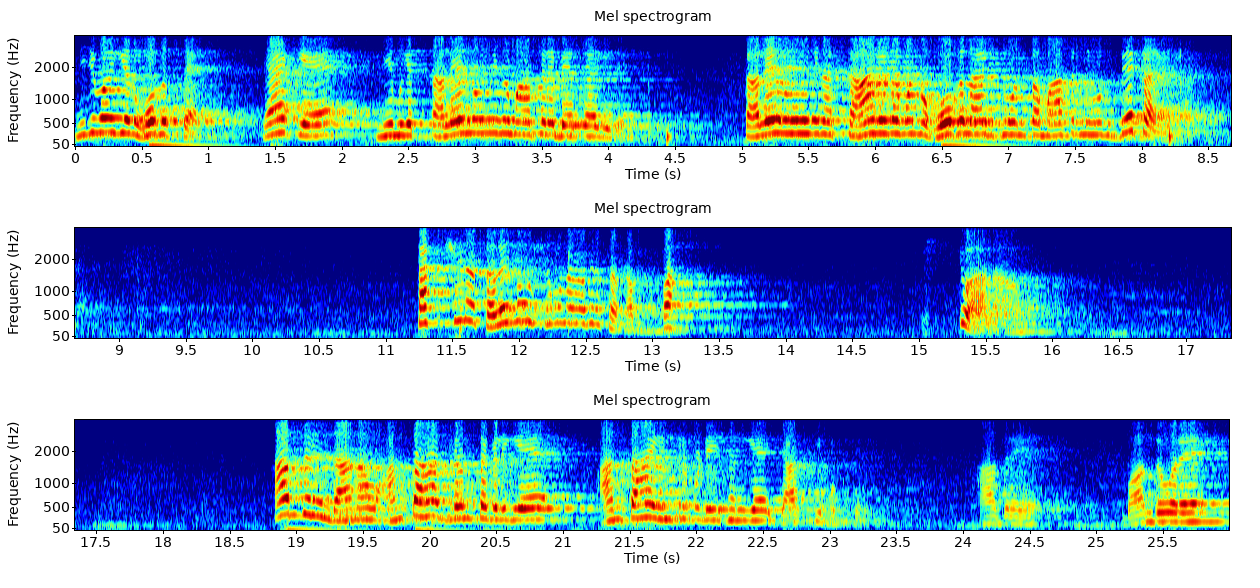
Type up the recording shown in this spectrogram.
ನಿಜವಾಗಿ ಅದು ಹೋಗುತ್ತೆ. ಯಾಕೆ? ನಿಮಗೆ ತಲೆನೋವಿನ ಮಾತ್ರ ಬೇಕಾಗಿದೆ. ತಲೆನೋವಿನ ಕಾರಣವನ್ನು ಹೋಗಲಾಡಿಸುವಂತ ಮಾತ್ರ ನಿಮಗೆ ಬೇಕಾಗಿದೆ. ತಕ್ಷಣ ತಲೆನೋವು ಶಮನ ಆದ್ರೆ ಸದಬ್ಬ ಇಷ್ಟು ಆರಾಮ. ಆದ್ದರಿಂದ ನಾವು ಅಂತಹ ಗ್ರಂಥಗಳಿಗೆ, ಅಂತಹ ಇಂಟರ್ಪ್ರಿಟೇಷನ್ಗೆ ಜಾಸ್ತಿ ಹೋಗ್ತೇವೆ. ಆದರೆ ಬಾಂಧವರೇ,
